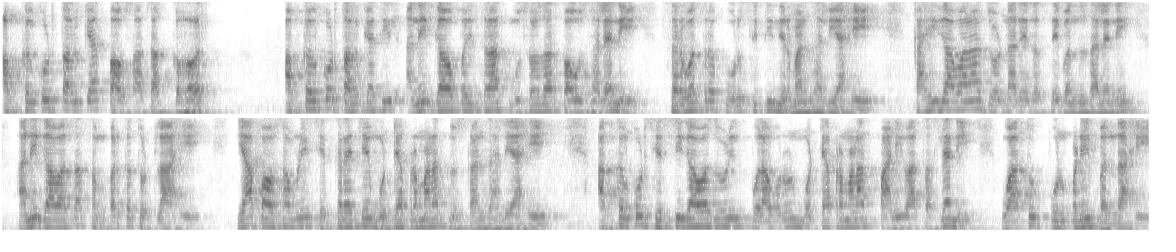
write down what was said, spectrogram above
अक्कलकोट तालुक्यात पावसाचा कहर. अक्कलकोट तालुक्यातील अनेक गाव परिसरात मुसळधार पाऊस झाल्याने सर्वत्र पूरस्थिती निर्माण झाली आहे. काही गावांना जोडणारे रस्ते बंद झाल्याने अनेक गावाचा संपर्क तुटला आहे. या पावसामुळे शेतकऱ्याचे मोठ्या प्रमाणात नुकसान झाले आहे. अक्कलकोट शिरसी गावाजवळील पुलावरून मोठ्या प्रमाणात पाणी वाहत असल्याने वाहतूक पूर्णपणे बंद आहे.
